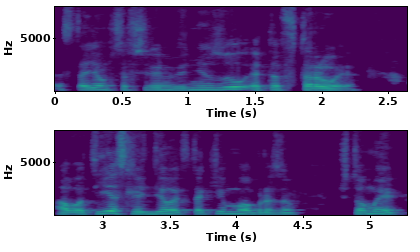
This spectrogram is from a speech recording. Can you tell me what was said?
остаемся все время внизу, это второе. А вот если делать таким образом, что мы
